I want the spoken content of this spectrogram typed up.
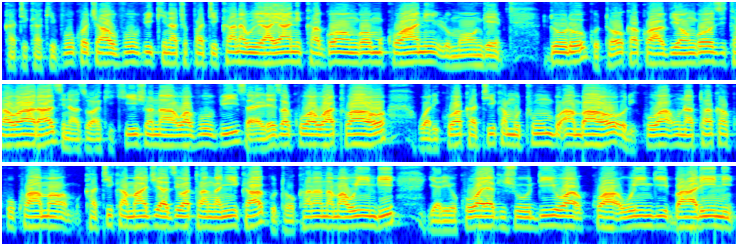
katika kivuko cha uvuvi kinachopatikana wilayani Kagongo mkoani Lumonge. Duru kutoka kwa viongozi tawara zinazohakikishwa na wavuvi zaeleza kuwa watu hao walikuwa katika mtumbo ambao ulikuwa unataka kukwama katika maji ya ziwa Tanganyika kutokana na mawimbi yaliyokuwa yakishuhudiwa kwa wingi baharini.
